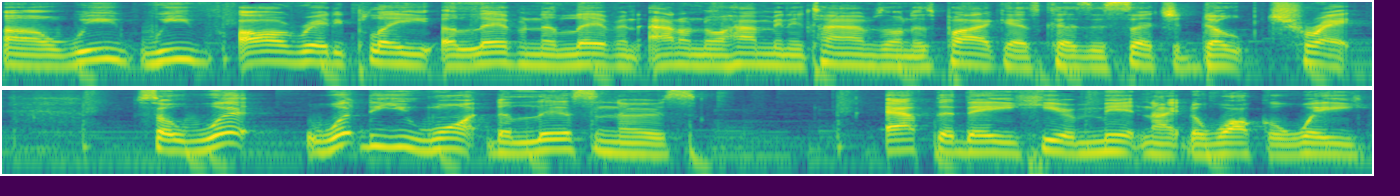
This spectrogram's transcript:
Uh, we we've already played eleven eleven. I don't know how many times on this podcast because it's such a dope track. So what what do you want the listeners after they hear Midnight to walk away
